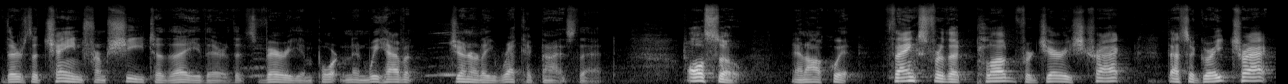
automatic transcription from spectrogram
There's a change from she to they there that's very important, and we haven't generally recognized that. Also, and I'll quit, thanks for the plug for Jerry's track. That's a great track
